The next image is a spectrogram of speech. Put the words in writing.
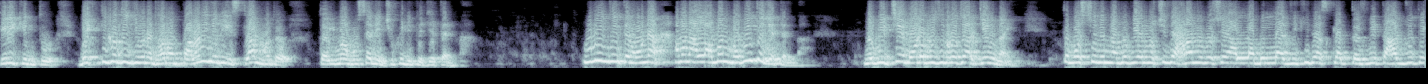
তিনি কিন্তু ব্যক্তিগত জীবনে ধর্ম পালনই যদি ইসলাম হতো, তো ইমাম হোসেন ঝুঁকি নিতে যেতেন না। উনি যেতেন ওনা আমার আল্লাহ, আমার নবী তো যেতেন না। নবীর চেয়ে বড় বুজুর্গ তো আর কেউ নাই। তো মসজিদে নবী আর মসজিদে হারামে বসে আল্লাহ বিল্লাহ জিকির আসকার তসবি তাহাজুতে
